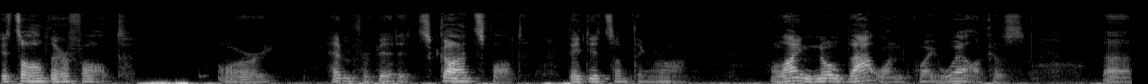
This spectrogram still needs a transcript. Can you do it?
it's all their fault. Or, heaven forbid, it's God's fault. They did something wrong. Well, I know that one quite well because uh,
